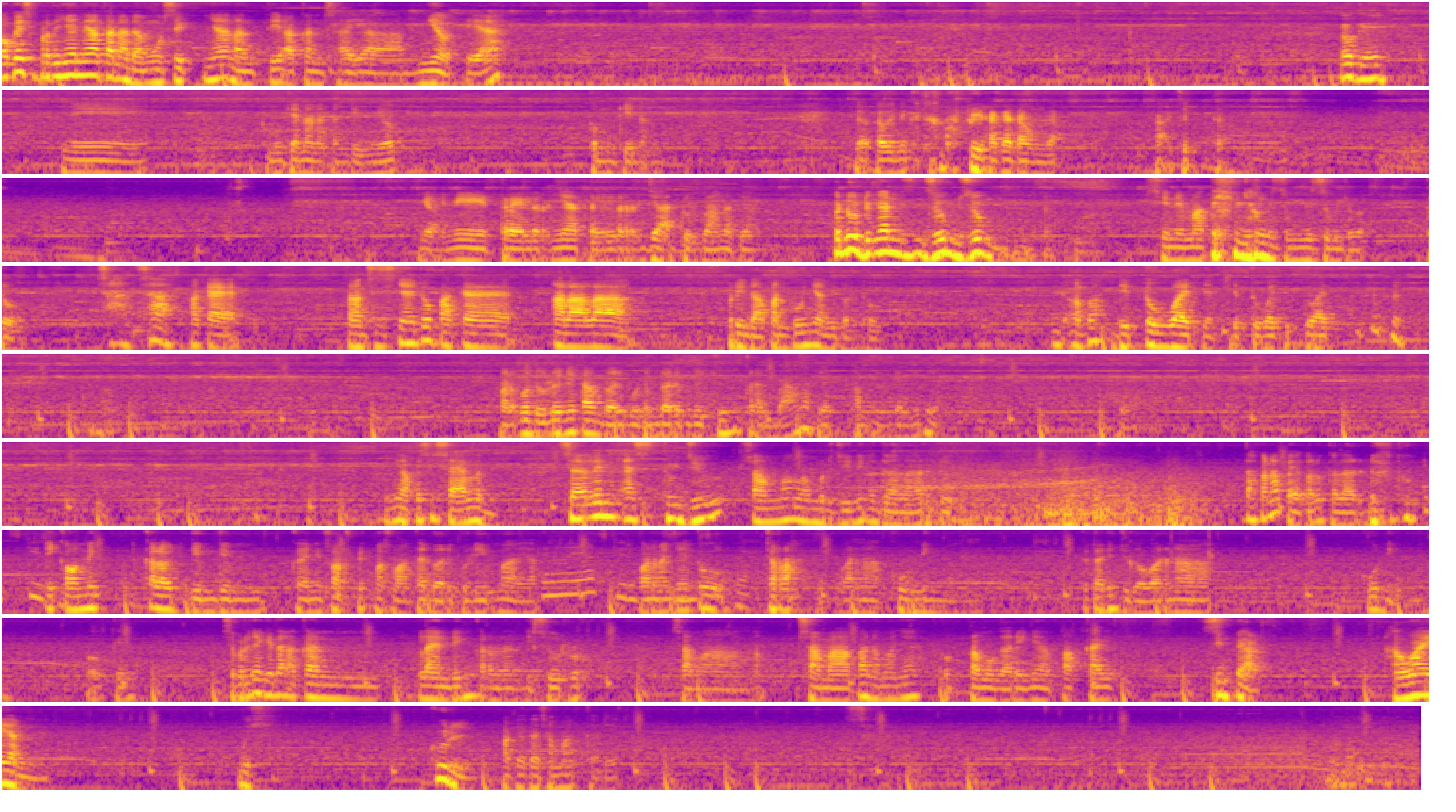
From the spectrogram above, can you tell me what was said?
Oke, sepertinya ini akan ada musiknya, nanti akan saya mute ya. Oke, ini kemungkinan akan di mute. Kemungkinan. Gak tahu ini kena copyright atau enggak. Hak cipta. Ya ini trailernya trailer jadul banget ya. Penuh dengan zoom zoom. Sinematik yang zoom zoom coba. Tuh. Sah sah pakai transisinya itu pakai ala ala perindapan punya gitu tuh. Apa? Deep to white ya, deep to white, deep to white. Walaupun dulu ini tahun 2006 2007 keren banget ya tampil kayak gini ya. Ini apa sih Silent? Silent S7 sama Lamborghini Gallardo. Entah kenapa ya kalau Gallardo itu ikonik kalau di game-game kayak Need for Speed Most Wanted 2005 ya. Warnanya itu cerah, warna kuning. Itu tadi juga warna kuning. Oke. Sepertinya kita akan landing karena disuruh sama sama apa namanya pramugarinya pakai seatbelt Hawaiian. Wih, cool pakai kacamata dia.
